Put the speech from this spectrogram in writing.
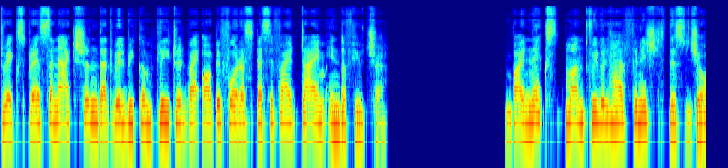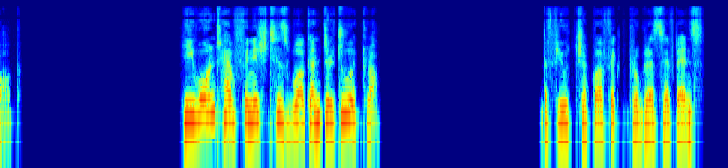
To express an action that will be completed by or before a specified time in the future. By next month we will have finished this job. He won't have finished his work until 2 o'clock. The future perfect progressive tense.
